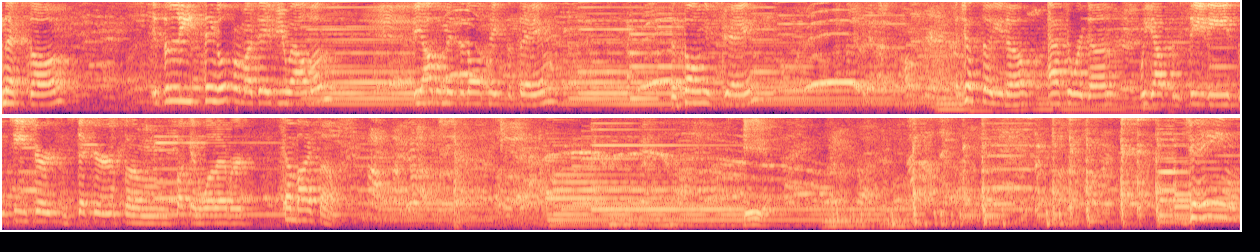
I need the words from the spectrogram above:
Next song is the lead single from our debut album. The album is It All Tastes the Same. The song is Jane. Just so you know, after we're done, we got some CDs, some t-shirts, some stickers, some fucking whatever. Come buy some. Yeah. Jane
